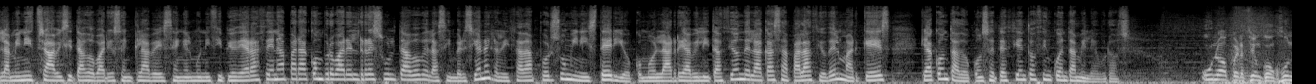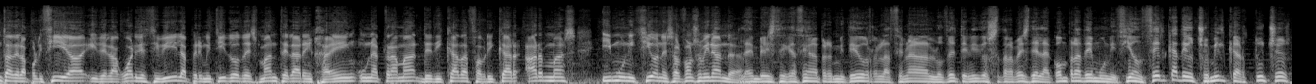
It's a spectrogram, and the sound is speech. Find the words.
La ministra ha visitado varios enclaves en el municipio de Aracena para comprobar el resultado de las inversiones realizadas por su ministerio, como la rehabilitación de la Casa Palacio del Marqués, que ha contado con 750.000 euros. Una operación conjunta de la policía y de la Guardia Civil ha permitido desmantelar en Jaén una trama dedicada a fabricar armas y municiones. Alfonso Miranda. La investigación ha permitido relacionar a los detenidos a través de la compra de munición, cerca de 8.000 cartuchos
